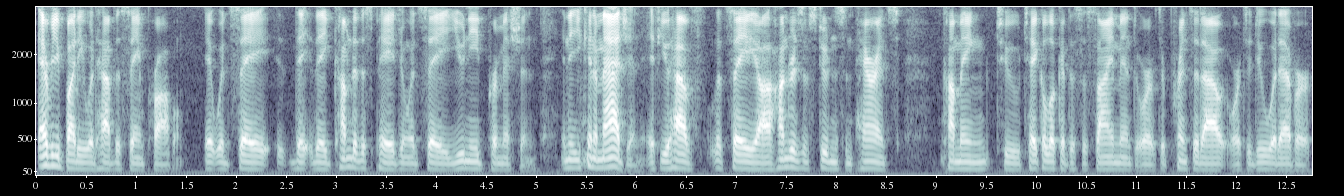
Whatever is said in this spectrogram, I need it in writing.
everybody would have the same problem it would say they, they come to this page and would say you need permission. And you can imagine if you have let's say uh, hundreds of students and parents coming to take a look at this assignment or to print it out or to do whatever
